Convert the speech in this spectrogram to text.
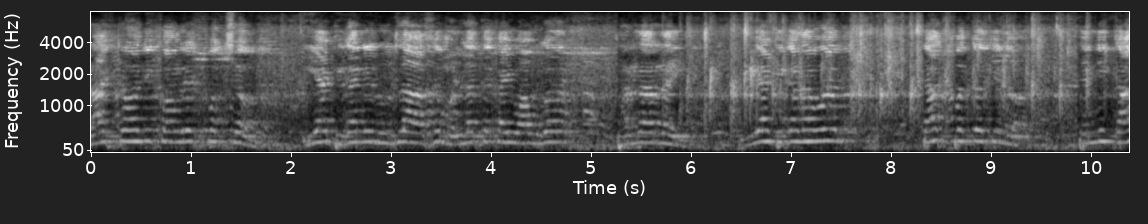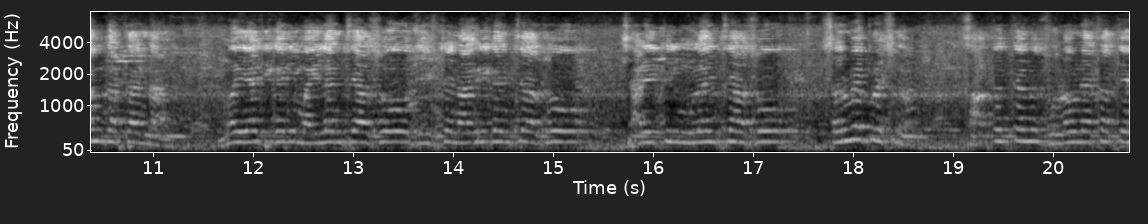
राष्ट्रवादी काँग्रेस पक्ष या ठिकाणी रुजला असं म्हणलं तर काही वावगं ठरणार नाही. या ठिकाणावर त्याच पद्धतीनं त्यांनी काम करताना मग या ठिकाणी महिलांचे असो ज्येष्ठ नागरिकांचे असो शाळेतील मुलांचे असो सर्व प्रश्न सातत्यानं सोडवण्याचा ते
